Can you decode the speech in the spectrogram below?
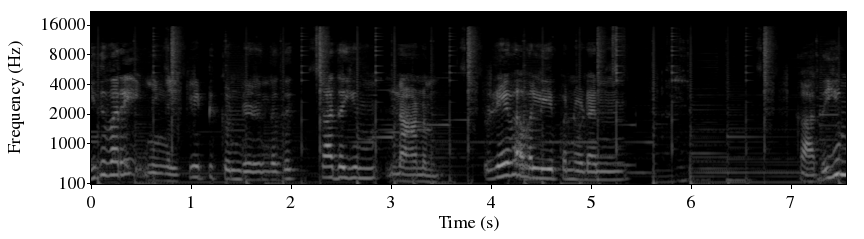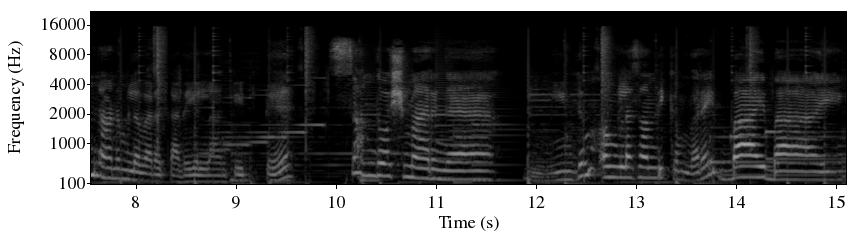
இதுவரை நீங்கள் கேட்டுக்கொண்டிருந்தது கதையும் நானும் ரேவா வல்லியப்பனுடன் கதையும் நானும்ல வர கதையெல்லாம் கேட்டுட்டு சந்தோஷமா இருங்க. மீண்டும் உங்களை சந்திக்கும் வரை பாய் பாய்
